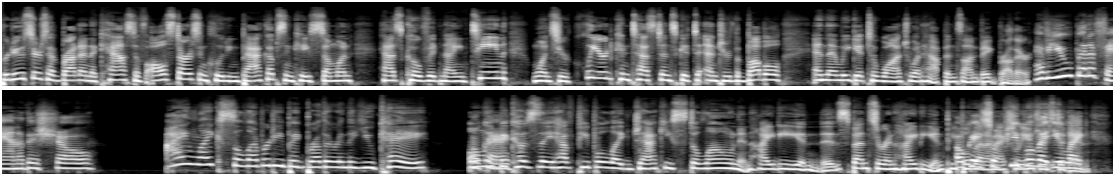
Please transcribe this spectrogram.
Producers have brought in a cast of all stars, including backups in case someone has COVID 19. Once you're cleared, contestants get to enter the bubble, and then we get to watch what happens on Big Brother. Have you been a fan of this show? I like Celebrity Big Brother in the UK. Only Okay. because they have people like Jackie Stallone and Heidi and uh, Spencer and Heidi and people okay, that so I'm actually people that you interested like.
